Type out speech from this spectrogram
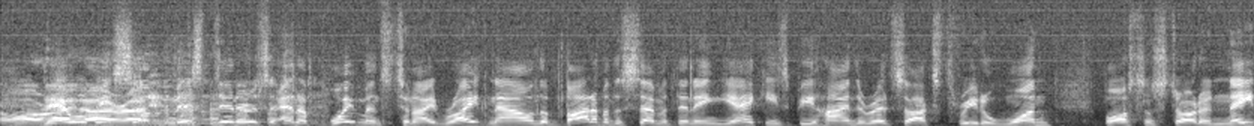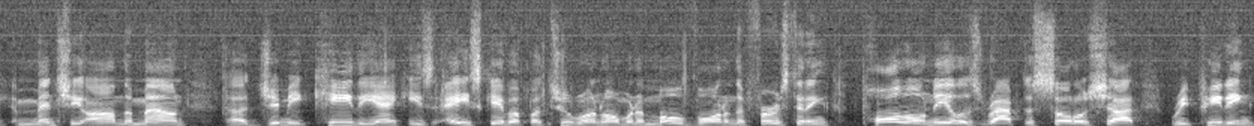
All there right, will be all right. some missed dinners and appointments tonight. Right now, in the bottom of the seventh inning, Yankees behind the Red Sox three to one. Boston starter Nate Minchey on the mound. Uh, Jimmy Key, the Yankees ace, gave up a two-run homer to Mo Vaughn in the first inning. Paul O'Neill has wrapped a solo shot, repeating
